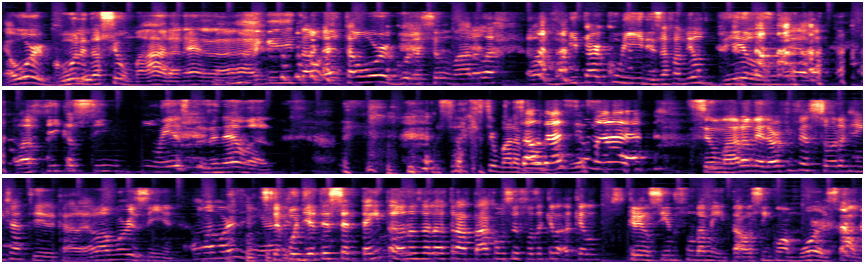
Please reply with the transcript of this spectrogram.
É o orgulho da Silmara, né? Ah, tá, é, tá um orgulho. A Silmara, ela, ela vomita arco-íris. Ela fala, meu Deus, né? Ela, ela fica assim, um êxtase, né, mano? Será que Silmara Saudade Silmara! Silmara é a melhor professora que a gente já teve, cara. É um amorzinho. Um amorzinho. Você podia ter 70 anos ela tratar como se fosse aquela, aquela criancinha do fundamental, assim, com amor, sabe?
